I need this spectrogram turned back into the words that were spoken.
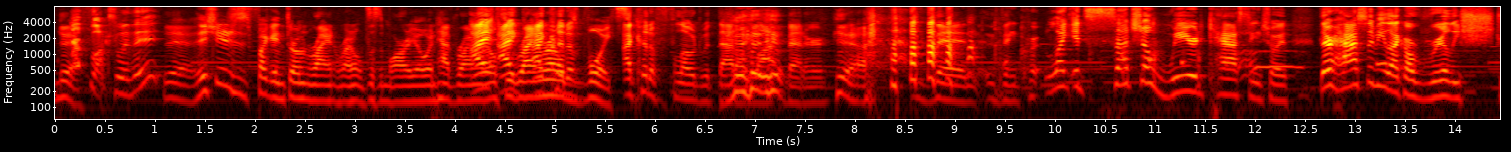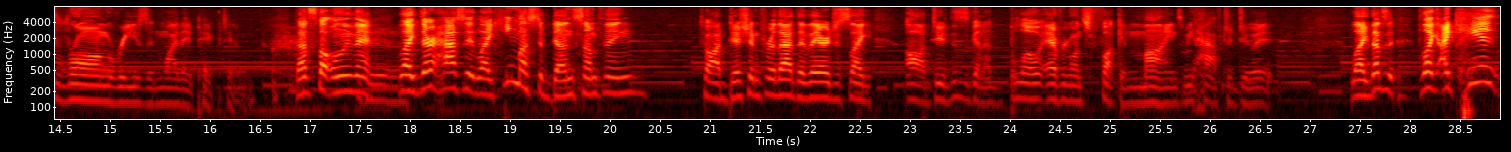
Yeah. I fucks with it. Yeah, they should have just fucking thrown Ryan Reynolds as Mario and have Ryan Reynolds I, do Ryan I Reynolds' voice. I could have flowed with that a lot better. yeah. than than like it's such a weird casting choice. There has to be like a really strong reason why they picked him. That's the only thing. Like there has to like he must have done something to audition for that that they're just like, "Oh dude, this is going to blow everyone's fucking minds. We have to do it." Like that's like I can't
